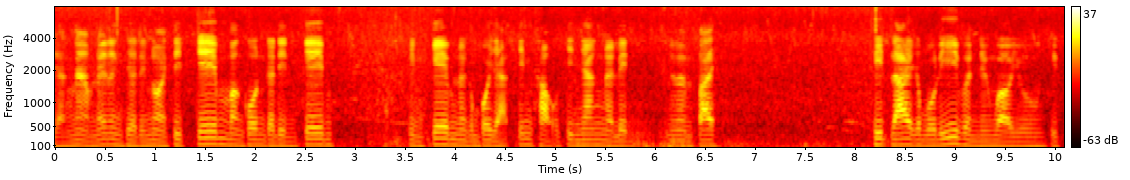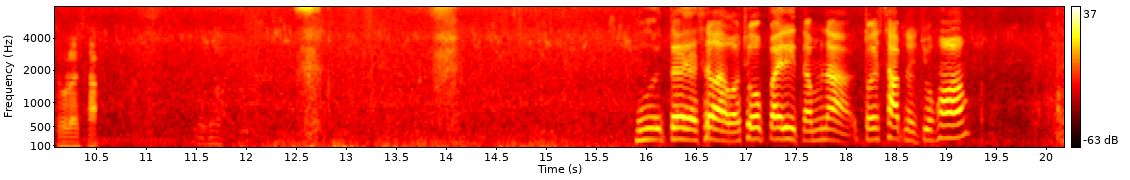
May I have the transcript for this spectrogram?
อย่างน้ำได้ตั้งเทื่อเด็กน้อยติดเกม บางคนก็เล่นเกมเล่นเกมน่ะก็บ่อยากกินข้าวกินหยังน่ะเล่นนั่นไปติดหลายก็บ่ดีเพิ่นยังเว้าอยู่ติดโทรศัพท์ มือเตยเชื่อก็โชว์ไปดิตำน่ะตัวซับเนี่ยอยู่ห้องอื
